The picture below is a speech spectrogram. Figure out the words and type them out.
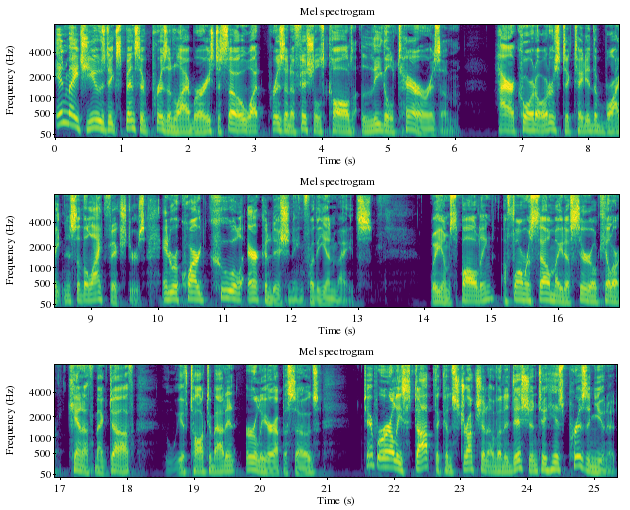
Inmates used expensive prison libraries to sow what prison officials called legal terrorism. Higher court orders dictated the brightness of the light fixtures and required cool air conditioning for the inmates. William Spalding, a former cellmate of serial killer Kenneth McDuff, who we have talked about in earlier episodes, temporarily stopped the construction of an addition to his prison unit,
